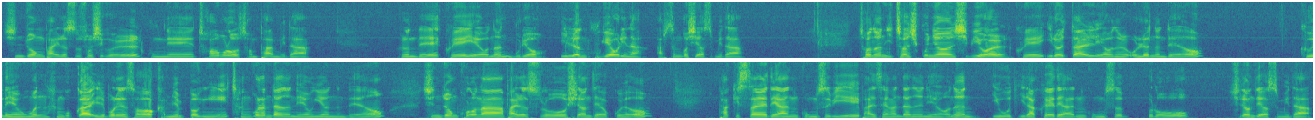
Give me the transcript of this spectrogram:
신종 바이러스 소식을 국내에 처음으로 전파합니다. 그런데 그의 예언은 무려 1년 9개월이나 앞선 것이었습니다. 저는 2019년 12월 그의 1월달 예언을 올렸는데요. 그 내용은 한국과 일본에서 감염병이 창궐한다는 내용이었는데요. 신종 코로나 바이러스로 실현되었고요. 파키스탄에 대한 공습이 발생한다는 예언은 이웃 이라크에 대한 공습으로 실현되었습니다.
